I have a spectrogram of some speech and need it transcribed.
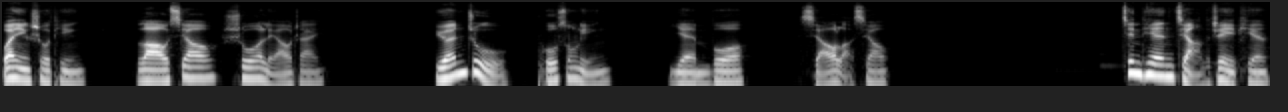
欢迎收听老萧说聊斋，原著蒲松龄，演播小老萧。今天讲的这一篇，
